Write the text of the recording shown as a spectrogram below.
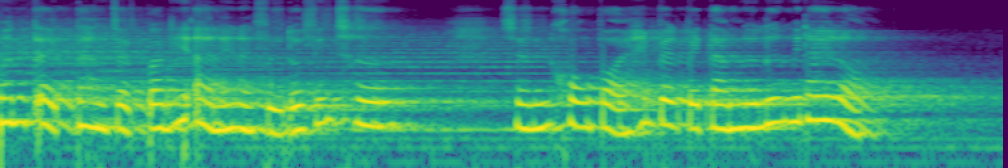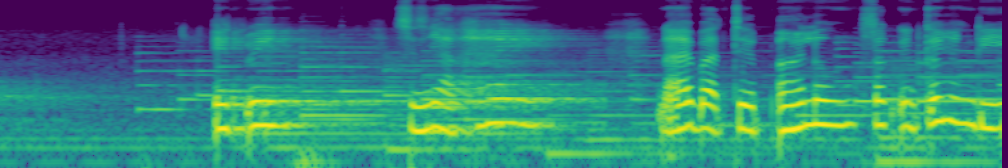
มันแตกต่างจากตอนที่อ่านในหนังสือโดยสิ้นเชิง ฉันคงปล่อยให้เป็นไปตามเนื้อเรื่องไม่ได้หรอก เอ็ดวิน ฉันอยากให้ นายบาดเจ็บน้อยลงสักนิดก็ยังดี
